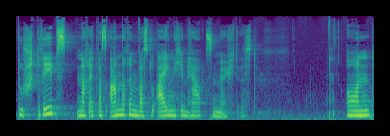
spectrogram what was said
du strebst nach etwas anderem, was du eigentlich im Herzen möchtest. Und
